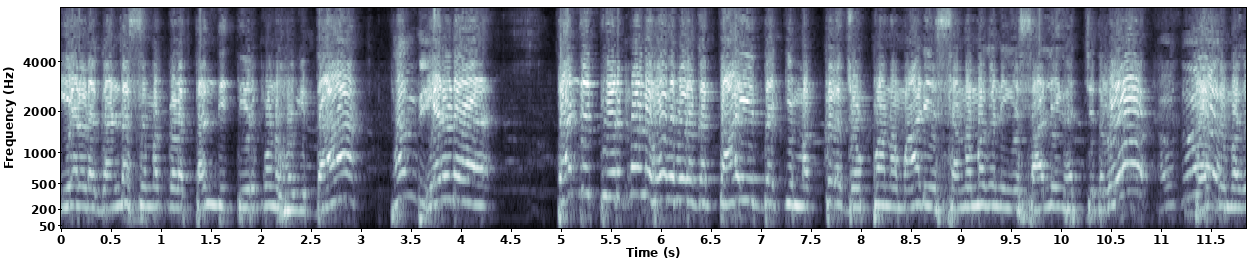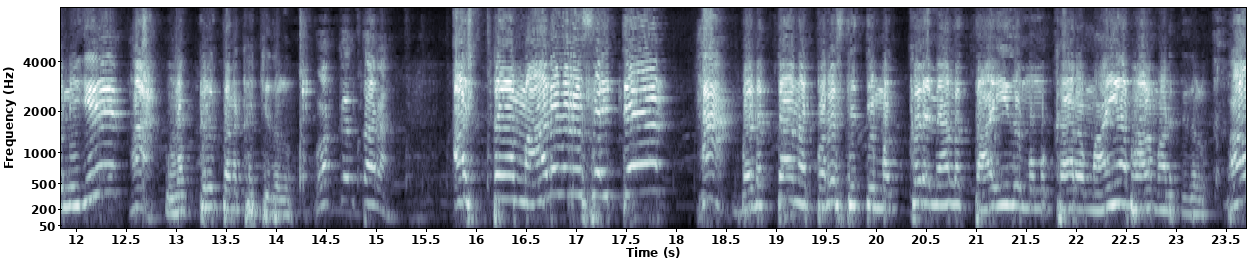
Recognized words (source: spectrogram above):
ಎರಡು ಗಂಡಸ ಮಕ್ಕಳ ತಂದಿ ತೀರ್ಕೊಂಡು ಹೋಗಿದ್ದ. ತಂದಿ. ಎರಡ ತಂದೆ ತೀರ್ಕೊಂಡು ಹೋದ ಬಳಿಕ ತಾಯಿ ಇದ್ದಕ್ಕೆ ಮಕ್ಕಳ ಜೋಪಾನ ಮಾಡಿ ಸಣ್ಣ ಮಗನಿಗೆ ಸಾಲಿಗೆ ಹಚ್ಚಿದಳು. ದೊಡ್ಡ ಮಗನಿಗೆ ಹಾ. ಒಕ್ಕಲ್ತನಕ ಹಚ್ಚಿದಳು. ಒಕ್ಕಲ್ತಾರ ಅಷ್ಟ ಮಾಡಿದ್ರೆ ಸಹಿತ ಹಾ ಬಡತನ ಪರಿಸ್ಥಿತಿ ಮಕ್ಕಳ ಮ್ಯಾಲ ತಾಯಿದ ಮಮಕಾರ ಮಾಯಾ ಭಾಳ ಮಾಡ್ತಿದ್ದಳು. ಭಾಳ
